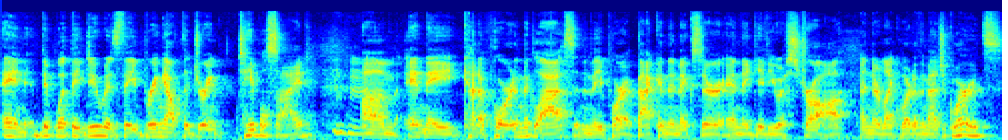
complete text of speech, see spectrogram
And th- what they do is they bring out the drink tableside, Mm-hmm. um, and they kind of pour it in the glass, and then they pour it back in the mixer, and they give you a straw, and they're like, "What are the magic words?"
